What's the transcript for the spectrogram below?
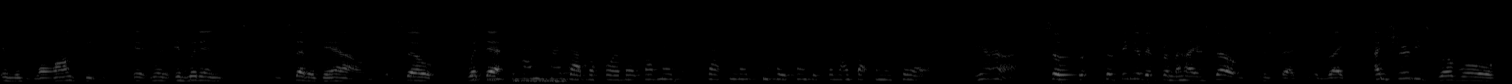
it was wonky it, would it wouldn't settle down so with that I hadn't heard that before, but that makes that makes complete sense. It's been like that for me too. yeah so so think of it from the higher selves perspective right i'm sure these global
